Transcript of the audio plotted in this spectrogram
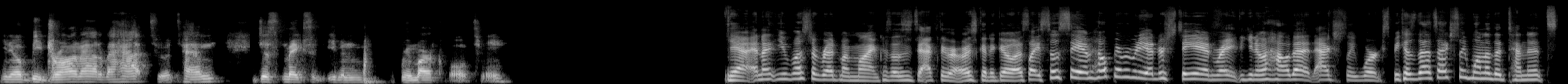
you know, be drawn out of a hat to attend just makes it even remarkable to me. Yeah, and I, you must have read my mind because that's exactly where I was going to go. I was like, "So Sam, help everybody understand, right? You know how that actually works because that's actually one of the tenants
